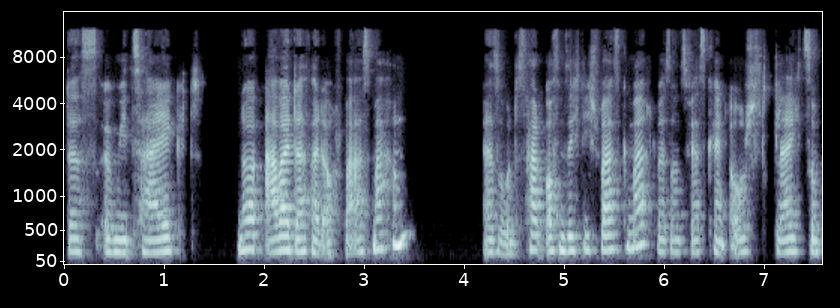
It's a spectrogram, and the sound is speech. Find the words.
das irgendwie zeigt, ne, Arbeit darf halt auch Spaß machen. Also, und es hat offensichtlich Spaß gemacht, weil sonst wäre es kein Ausgleich zum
